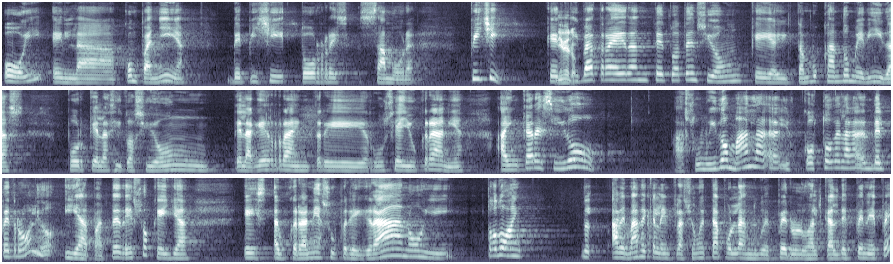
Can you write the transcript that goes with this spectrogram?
Hoy en la compañía de Pichi Torres Zamora. Pichi, que te iba a traer ante tu atención que están buscando medidas porque la situación de la guerra entre Rusia y Ucrania ha encarecido, ha subido más el costo del petróleo y aparte de eso que ya es Ucrania supere granos y todo, además de que la inflación está por las nubes, pero los alcaldes PNP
